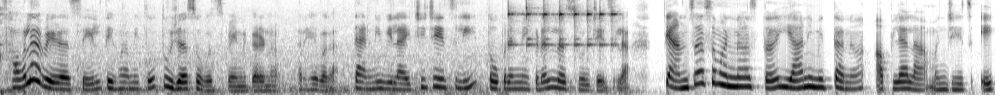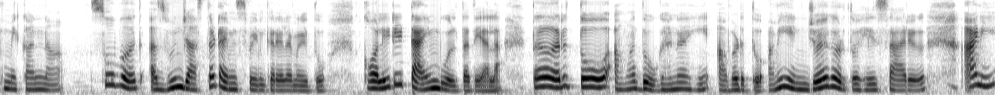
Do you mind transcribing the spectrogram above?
फावला वेळ असेल तेव्हा मी तो तुझ्यासोबत स्पेंड करणं तर हे बघा त्यांनी विलायची चेचली तोपर्यंत इकडं लसूण चेचला. त्यांचं असं म्हणणं असतं या निमित्तानं आपल्याला म्हणजेच एकमेकांना सोबत अजून जास्त टाईम स्पेंड करायला मिळतो. क्वालिटी टाईम बोलतात याला. तर तो आम्हा दोघांनाही आवडतो. आम्ही एन्जॉय करतो हे सारं. आणि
